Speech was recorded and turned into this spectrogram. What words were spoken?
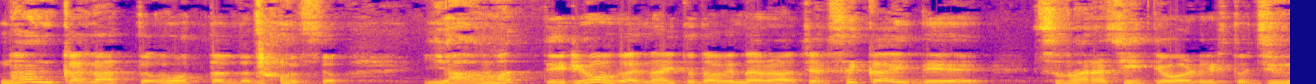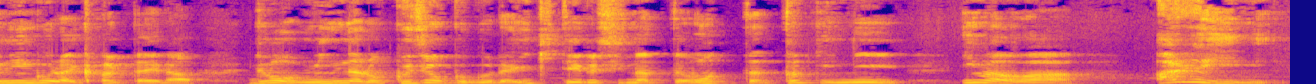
なんかなって思ったんだと思うんですよ。いや、待って、量がないとダメなら、じゃあ世界で素晴らしいって言われる人10人ぐらいかみたいな。でもみんな60億ぐらい生きてるしなって思った時に、今は、ある意味、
